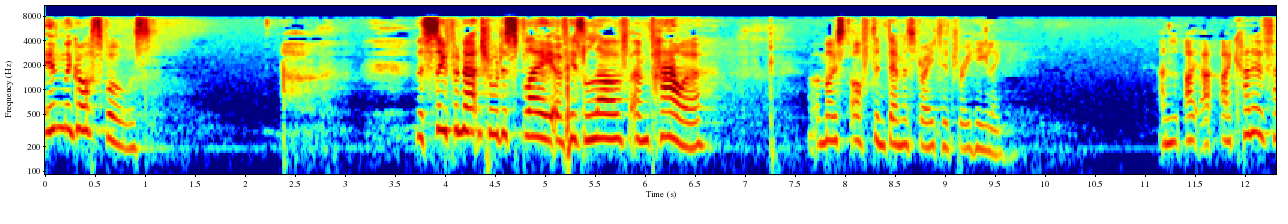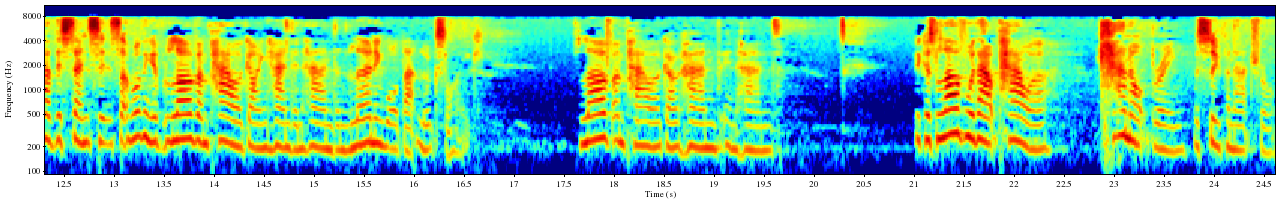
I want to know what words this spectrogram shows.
In the Gospels, the supernatural display of His love and power are most often demonstrated through healing. And I, I, I kind of have this sense it's a whole thing of love and power going hand in hand and learning what that looks like. Love and power go hand in hand. Because love without power cannot bring the supernatural.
